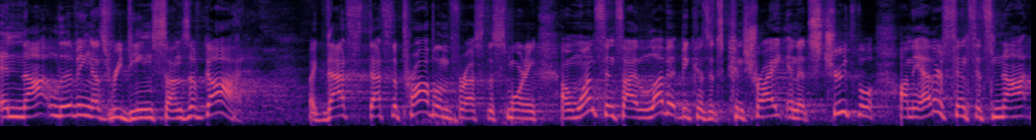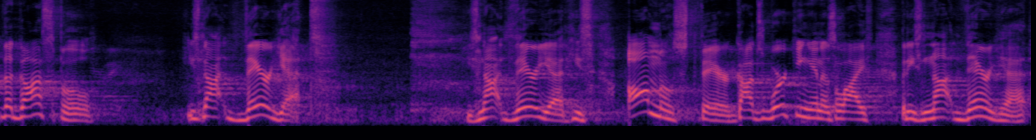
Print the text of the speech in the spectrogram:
and not living as redeemed sons of God. Like that's that's the problem for us this morning. On one sense, I love it because it's contrite and it's truthful. On the other sense, it's not the gospel. He's not there yet. He's not there yet. He's almost there. God's working in his life, but he's not there yet.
